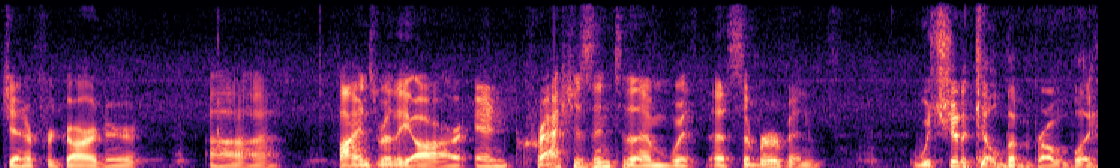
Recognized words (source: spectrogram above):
Jennifer Garner uh, finds where they are and crashes into them with a suburban. Which should have killed them probably.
